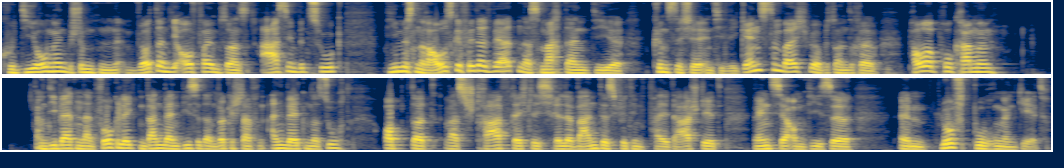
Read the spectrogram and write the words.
Codierungen, bestimmten Wörtern, die auffallen, besonders Asienbezug. Die müssen rausgefiltert werden. Das macht dann die künstliche Intelligenz zum Beispiel, besondere Power-Programme. Und die werden dann vorgelegt und dann werden diese dann wirklich dann von Anwälten untersucht, ob dort was strafrechtlich Relevantes für den Fall dasteht, wenn es ja um diese ähm, Luftbuchungen geht.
